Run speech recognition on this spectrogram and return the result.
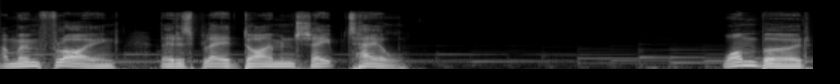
and when flying they display a diamond shaped tail. One bird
